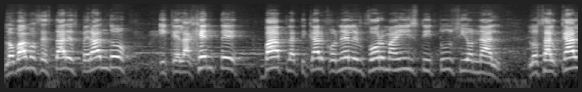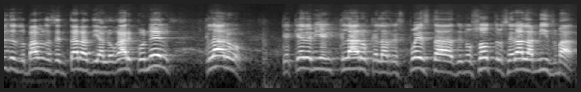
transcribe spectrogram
lo vamos a estar esperando y que la gente va a platicar con él en forma institucional. Los alcaldes nos vamos a sentar a dialogar con él. Claro, que quede bien claro que la respuesta de nosotros será la misma.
